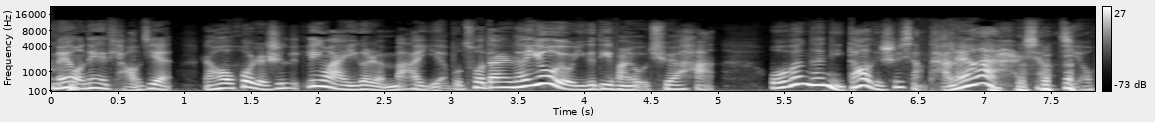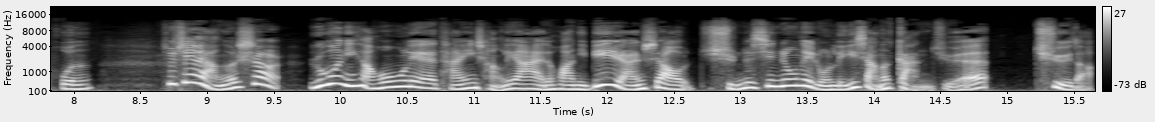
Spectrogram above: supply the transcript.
没有那个条件。然后或者是另外一个人吧，也不错，但是他又有一个地方有缺憾。我问他，你到底是想谈恋爱还是想结婚？就这两个事儿，如果你想轰轰烈烈谈一场恋爱的话，你必然是要循着心中那种理想的感觉去的。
